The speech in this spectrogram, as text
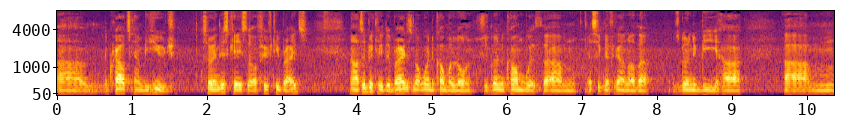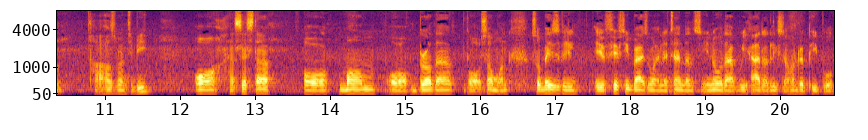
Um, the crowds can be huge. So in this case, there are 50 brides. Now, typically, the bride is not going to come alone. She's going to come with um, a significant other. It's going to be her um, her husband to be, or her sister, or mom, or brother, or someone. So basically, if 50 brides were in attendance, you know that we had at least 100 people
